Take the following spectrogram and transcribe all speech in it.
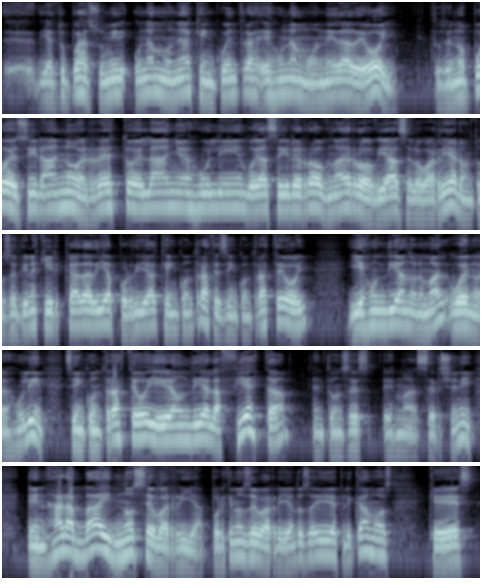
eh, ya tú puedes asumir una moneda que encuentras es una moneda de hoy. Entonces no puedo decir, ah, no, el resto del año es Julín, voy a seguir el Rob. No hay Rob, ya se lo barrieron. Entonces tienes que ir cada día por día que encontraste. Si encontraste hoy y es un día normal, bueno, es Julín. Si encontraste hoy y era un día la fiesta, entonces es más ser Sheni. En Harabait no se barría. ¿Por qué no se barría? Entonces ahí explicamos que es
